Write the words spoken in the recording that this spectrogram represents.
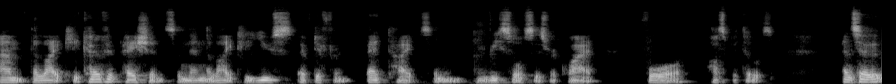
um, the likely COVID patients and then the likely use of different bed types and, and resources required for hospitals. And so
